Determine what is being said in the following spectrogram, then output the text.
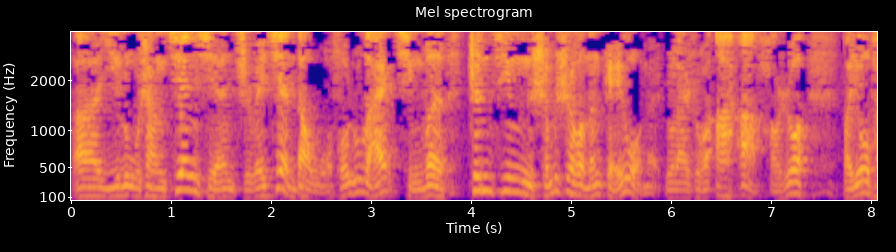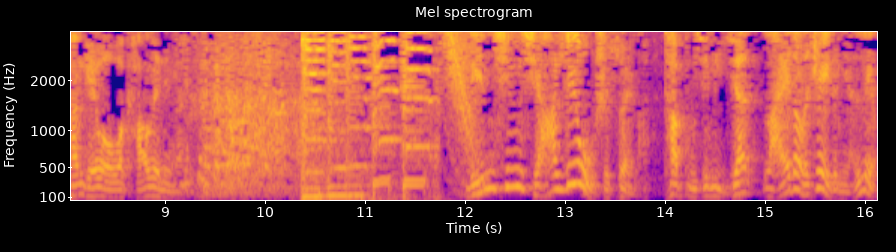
呃，一路上艰险，只为见到我佛如来。请问真经什么时候能给我们？”如来说：“啊哈，好说，把 U 盘给我，我拷给你们。”林青霞六十岁了，她不经意间来到了这个年龄，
